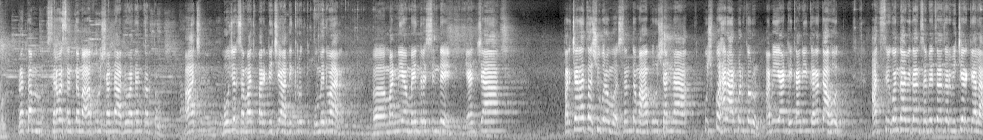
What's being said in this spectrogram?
बोला. प्रथम सर्व संत महापुरुषांना अभिवादन करतो. आज बहुजन समाज पार्टीचे अधिकृत उमेदवार माननीय महेंद्र शिंदे यांच्या प्रचाराचा शुभारंभ संत महापुरुषांना पुष्पहार अर्पण करून आम्ही या ठिकाणी करत आहोत. आज श्रीगोंदा विधानसभेचा जर विचार केला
